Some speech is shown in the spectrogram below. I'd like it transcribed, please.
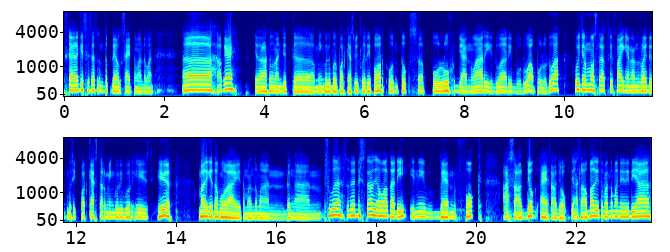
Sekali lagi sukses untuk Dioxide teman-teman. Eh oke kita langsung lanjut ke Minggu Libur Podcast Weekly Report untuk 10 Januari 2022 with your most electrifying and unrated music podcaster Minggu Libur is here Mari kita mulai teman-teman dengan sudah sudah di setel di awal tadi ini band folk asal Jog eh asal Jogja asal Bali teman-teman ini dia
